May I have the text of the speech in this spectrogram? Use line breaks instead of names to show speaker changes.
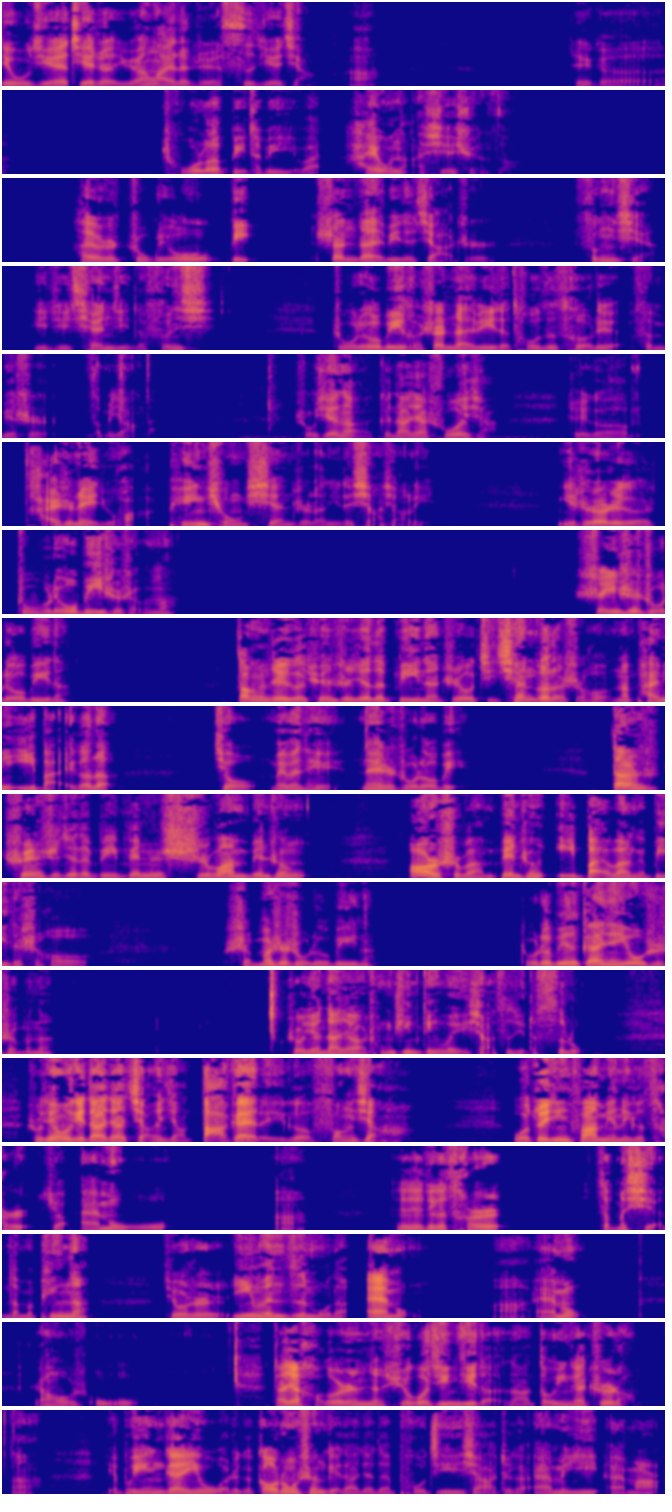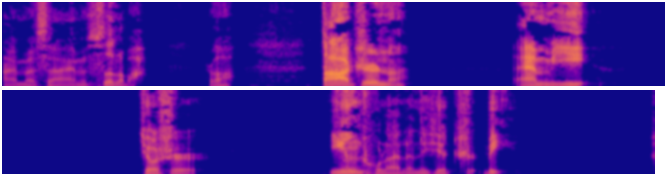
第五节接着原来的这四节讲啊，这个除了比特币以外，还有哪些选择？还有是主流币、山寨币的价值、风险以及前景的分析。主流币和山寨币的投资策略分别是怎么样的？首先呢，跟大家说一下，这个还是那句话，贫穷限制了你的想象力。你知道这个主流币是什么吗？谁是主流币呢？当这个全世界的币呢只有几千个的时候，那排名一百个的就没问题，那是主流币。当全世界的币变成十万，变成二十万，变成一百万个币的时候，什么是主流币呢？主流币的概念又是什么呢？首先，大家要重新定位一下自己的思路。首先，我给大家讲一讲大概的一个方向哈。我最近发明了一个词儿，叫 M 五。啊，呃，这个词儿怎么写、怎么拼呢？就是英文字母的 M，啊 M，然后五。大家好多人呢学过经济的，那都应该知道啊，也不应该由我这个高中生给大家再普及一下这个 M 一、M 二、M 三、M 四了吧，是吧？大致呢，M 一就是印出来的那些纸币，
